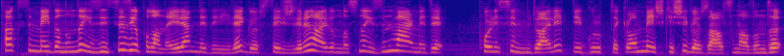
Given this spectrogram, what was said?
Taksim Meydanı'nda izinsiz yapılan eylem nedeniyle göstericilerin ayrılmasına izin vermedi. Polisin müdahale ettiği gruptaki 15 kişi gözaltına alındı.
